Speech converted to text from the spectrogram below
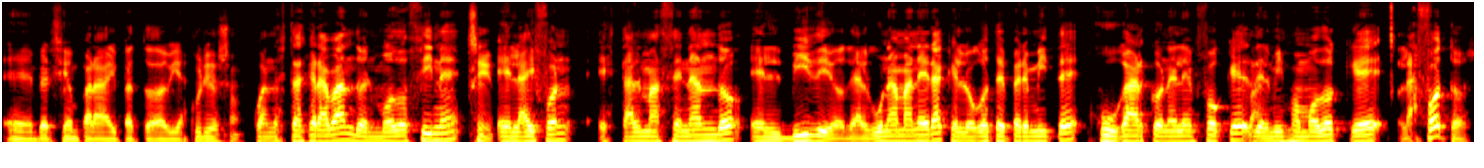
eh, versión para iPad todavía. Curioso. Cuando estás grabando en modo cine, el iPhone está almacenando el vídeo de alguna manera que luego te permite jugar con el enfoque del mismo modo que las fotos.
